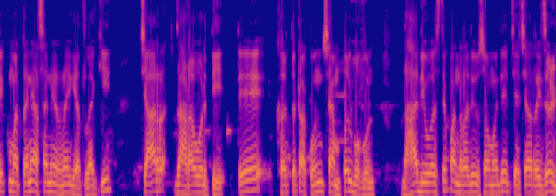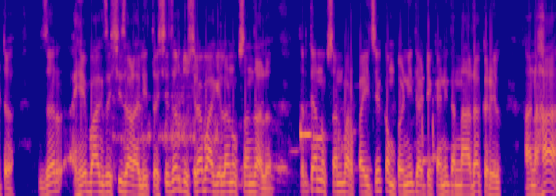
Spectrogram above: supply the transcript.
एकमताने असा निर्णय घेतला की चार झाडावरती ते खत टाकून सॅम्पल बघून दहा दिवस ते पंधरा दिवसामध्ये त्याच्या रिझल्ट जर हे बाग जशी जळाली तशी जर दुसऱ्या बागेला नुकसान झालं तर त्या नुकसान भरपाईचे कंपनी त्या ठिकाणी त्यांना अदा करेल. आणि हा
